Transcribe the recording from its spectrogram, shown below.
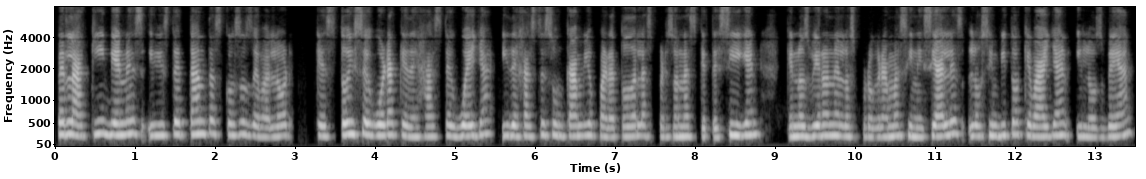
Perla, aquí vienes y diste tantas cosas de valor que estoy segura que dejaste huella y dejaste un cambio para todas las personas que te siguen, que nos vieron en los programas iniciales. Los invito a que vayan y los vean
